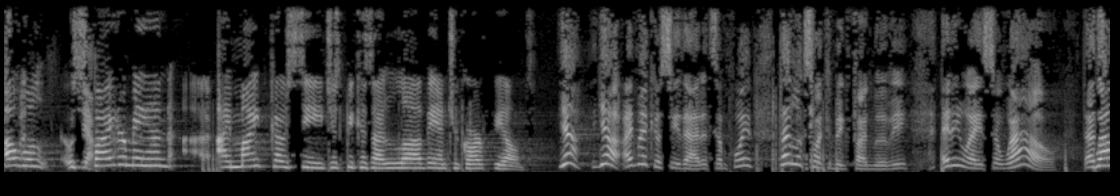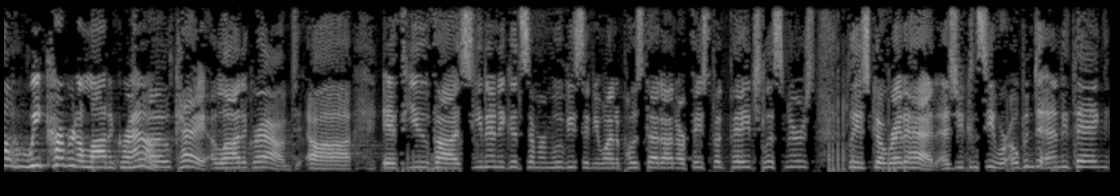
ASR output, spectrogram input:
Oh well, Yeah. Spider Man, I might go see just because I love Andrew Garfield. Yeah, yeah, I might go see that at some point. That looks like a big fun movie. Anyway, so wow, that's well, we covered a lot of ground. Okay, a lot of ground. Uh, if you've uh, seen any good summer movies and you want to post that on our Facebook page, listeners, please go right ahead. As you can see, we're open to anything,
